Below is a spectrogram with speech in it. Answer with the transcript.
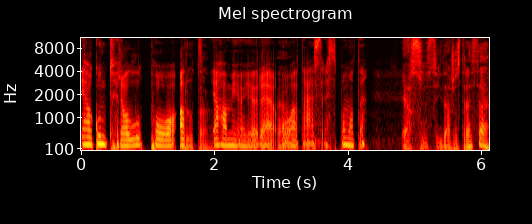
Jeg har kontroll på at Rota. jeg har mye å gjøre, Ja. og at det er stress, på en måte. Jeg syns ikke det er så stress, jeg.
